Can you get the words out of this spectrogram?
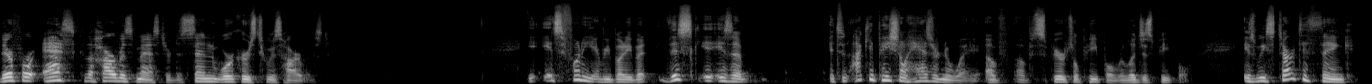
Therefore, ask the harvest master to send workers to his harvest. It's funny, everybody, but this is a it's an occupational hazard in a way of, of spiritual people, religious people, is we start to think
